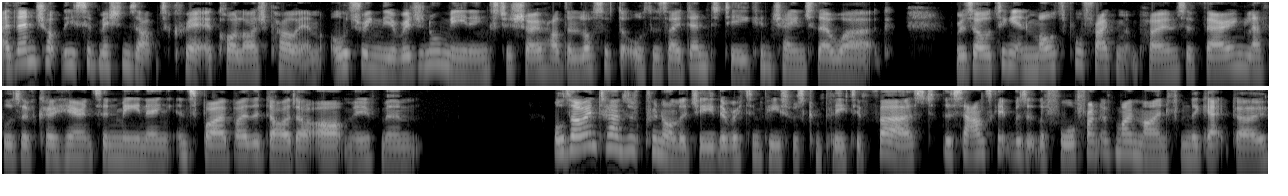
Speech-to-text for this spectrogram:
I then chopped these submissions up to create a collage poem, altering the original meanings to show how the loss of the author's identity can change their work, resulting in multiple fragment poems of varying levels of coherence and meaning inspired by the Dada art movement. Although, in terms of chronology, the written piece was completed first, the soundscape was at the forefront of my mind from the get go.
